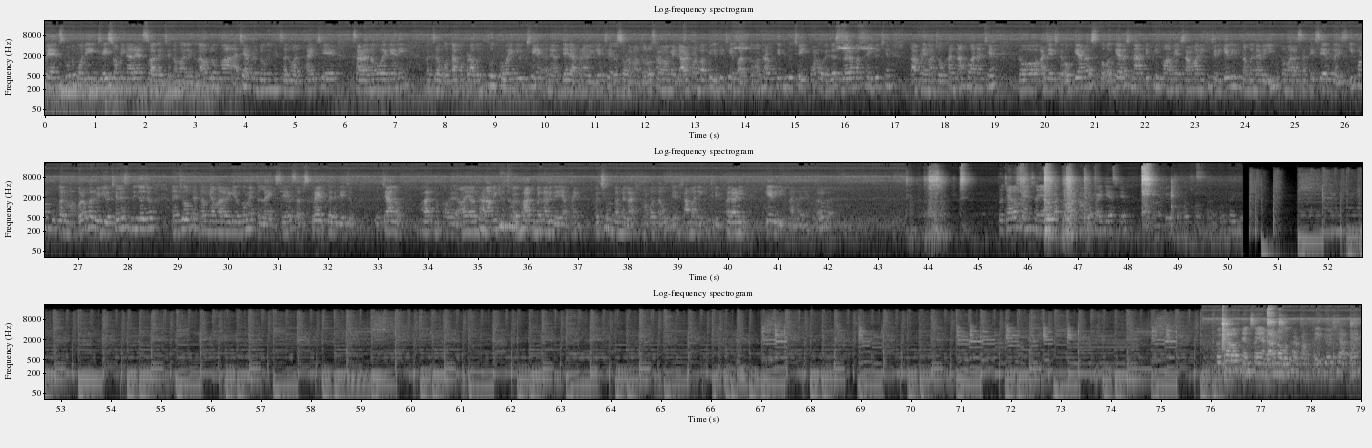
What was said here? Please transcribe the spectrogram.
Friends good morning જય સ્વામિનારાયણ. સ્વાગત છે તમારે નવા બ્લોગમાં. આજે આપણે બ્લોગિંગની શરૂઆત થાય છે સાડા નવ વાગ્યાની. કચરા પોતા કપડાં બધું જ ધોવાઈ ગયું છે અને અત્યારે આપણે આવી ગયા છે રસોડામાં. તો રસોડામાં મેં દાળ પણ બાફી લીધી છે, ભાતનું અંધાર મૂકી દીધું છે એ પણ હવે દસ ગરમ જ થઈ ગયું છે. તો આપણે એમાં ચોખા જ નાખવાના છે. તો આજે છે અગિયારસ, તો અગિયારસના ટિફિનમાં અમે સામાની ખીચડી કેવી રીતના બનાવે એ હું તમારા સાથે શેર કરીશ. એ પણ કુકરમાં, બરોબર? વીડિયો છેલ્લે સુધી જોજો. અને જો તમને અમારા વીડિયો ગમે તો લાઈક, શેર સબસ્ક્રાઈબ કરી દેજો. તો ચાલો, ભાત, હવે અહીંયા અંધાણ આવી ગયું તો હવે ભાત બનાવી દઈએ આપણે. પછી હું તમને લાસ્ટમાં બતાવું કે સામાની ખીચડી ફરાળી કેવી રીતના બને, બરોબર? તો ચાલો ફ્રેન્ડ્સ અહીંયા આપણા ગયા છે. તમે જોઈ શકો છો ભાત બફાઈ ગયો. તો ચાલો ફ્રેન્ડ્સ અહીંયા દાળનો વઘાર પણ થઈ ગયો છે આપણે.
